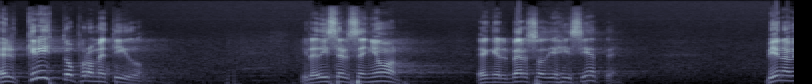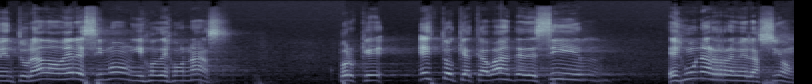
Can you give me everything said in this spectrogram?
el Cristo prometido. Y le dice el Señor en el verso 17, bienaventurado eres Simón, hijo de Jonás, porque esto que acabas de decir es una revelación,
